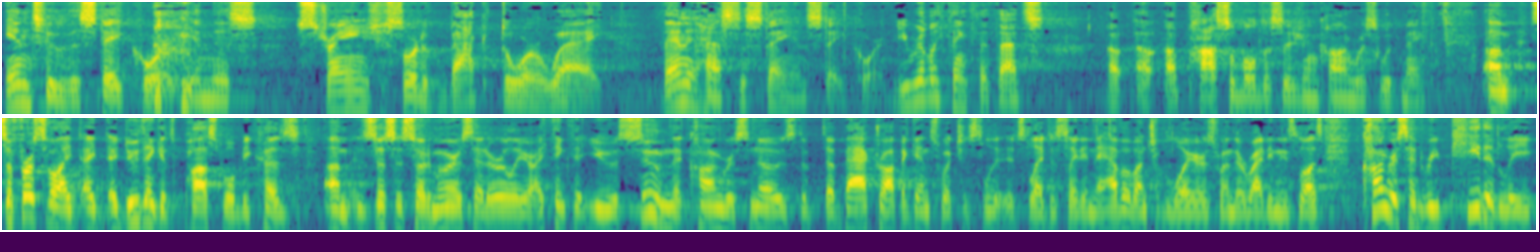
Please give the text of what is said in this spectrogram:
into the state court in this strange sort of backdoor way, then it has to stay in state court. You really think that that's a, possible decision Congress would make? Um, so first of all, I, do think it's possible because, um, as Justice Sotomayor said earlier, I think that you assume that Congress knows the, backdrop against which it's, legislating. They have a bunch of lawyers when they're writing these laws. Congress had repeatedly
